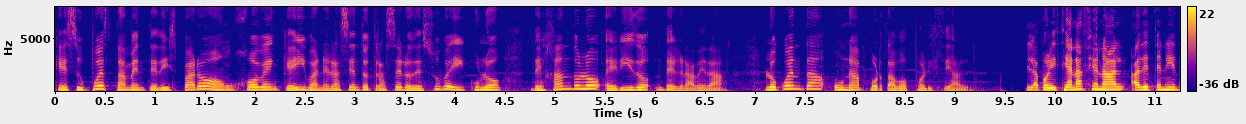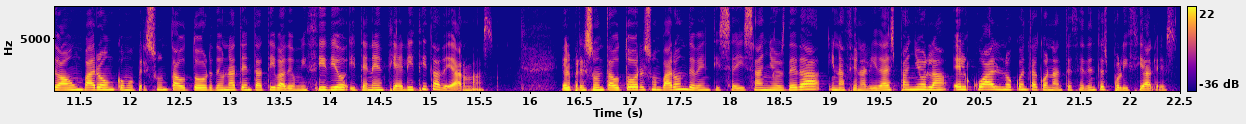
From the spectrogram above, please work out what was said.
que supuestamente disparó a un joven que iba en el asiento trasero de su vehículo, dejándolo herido de gravedad. Lo cuenta una portavoz policial. La Policía Nacional ha detenido a un varón como presunto autor de una tentativa de homicidio y tenencia ilícita de armas. El presunto autor es un varón de 26 años de edad y nacionalidad española, el cual no cuenta con antecedentes policiales.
